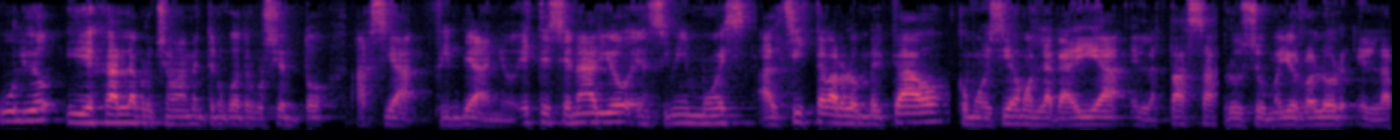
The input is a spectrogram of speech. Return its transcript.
julio y dejarla aproximadamente en un 4% hacia fin de año. Este escenario en sí mismo es alcista para los mercados. Como decíamos, la caída en las tasas produce un mayor valor en la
